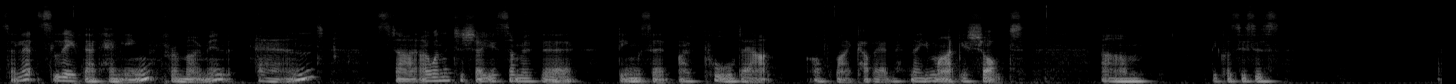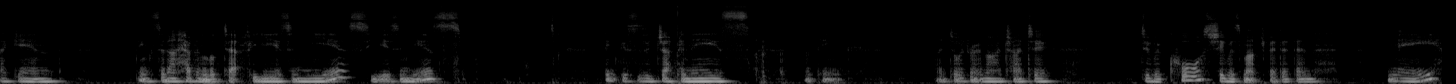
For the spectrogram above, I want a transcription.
So let's leave that hanging for a moment and start. I wanted to show you some of the things that I've pulled out of my cupboard. Now you might be shocked um, because this is, again, things that I haven't looked at for years and years, years and years. I think this is a Japanese, I think my daughter and I tried to do a course. She was much better than me,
